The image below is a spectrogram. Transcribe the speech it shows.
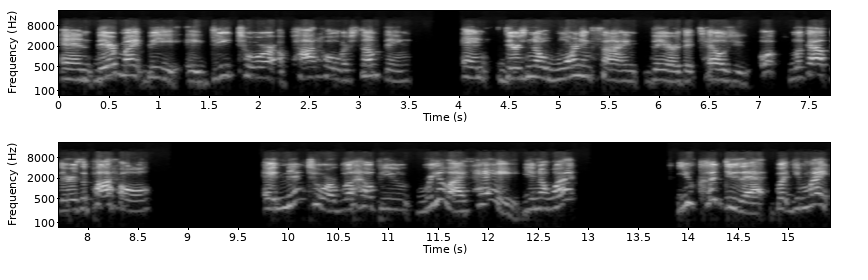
and there might be a detour, a pothole, or something, and there's no warning sign there that tells you, "Oh, look out! There is a pothole." A mentor will help you realize, "Hey, you know what? You could do that, but you might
